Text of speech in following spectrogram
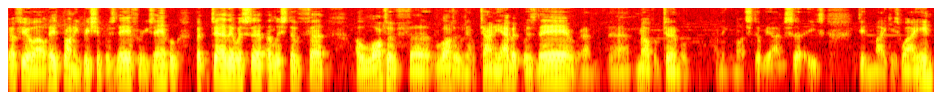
a few old heads. Bronnie Bishop was there, for example, but uh, there was a, a list of uh, a lot of uh, lot of you know, Tony Abbott was there. Um, uh, Malcolm Turnbull, I think he might still be overseas, didn't make his way in.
